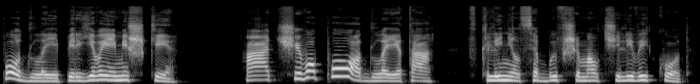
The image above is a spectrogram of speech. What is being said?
«Подлые перьевые мешки». «А чего подлые-то?» — вклинился бывший молчаливый кот.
